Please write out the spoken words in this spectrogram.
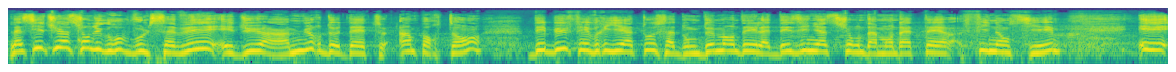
La situation du groupe, vous le savez, est due à un mur de dette important. Début février, Atos a donc demandé la désignation d'un mandataire financier et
